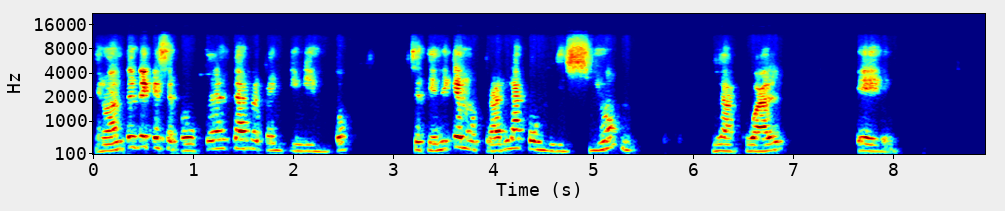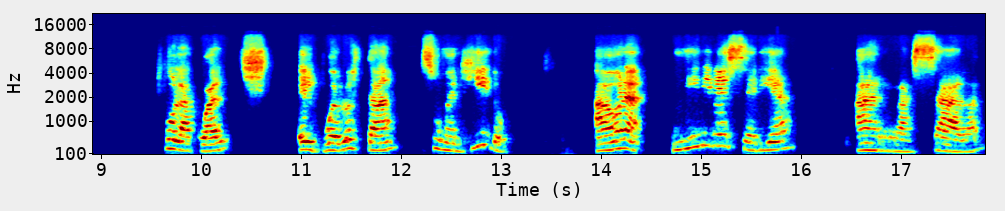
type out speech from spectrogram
Pero antes de que se produzca este arrepentimiento, se tiene que mostrar la condición la cual, eh, por la cual el pueblo está sumergido. Ahora, Nínive sería arrasada.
